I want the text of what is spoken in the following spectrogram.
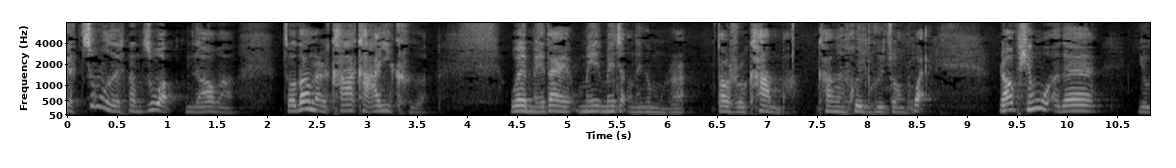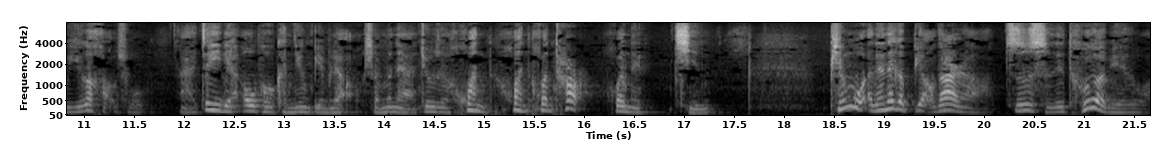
个柱子上撞，你知道吗？走到哪儿咔咔一磕。我也没带，没没整那个膜，到时候看吧，看看会不会撞坏。然后苹果的有一个好处，哎，这一点 OPPO 肯定比不了，什么呢？就是换换换套换的。亲，苹果的那个表带啊，支持的特别多。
